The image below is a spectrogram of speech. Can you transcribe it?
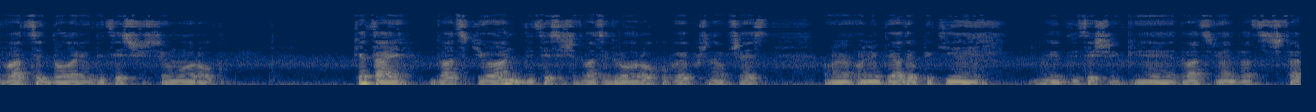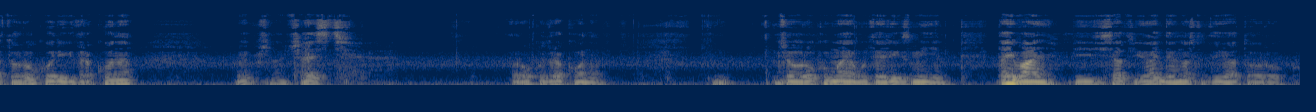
20 доларів 2007 року. Китай 20 юань 2022 року випущена в честь е, Олімпіади в Пекіні. Ну і 2020 юань 24 року рік дракона випущена в честь року дракона. Цього року має бути рік змії. Тайвань 50 юань 99 року.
